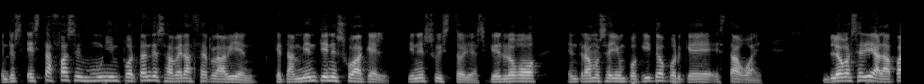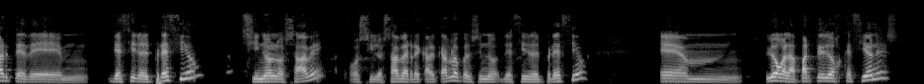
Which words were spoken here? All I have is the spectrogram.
Entonces, esta fase es muy importante saber hacerla bien, que también tiene su aquel, tiene su historia. Así que luego entramos ahí un poquito porque está guay. Luego sería la parte de mm, decir el precio, si no lo sabe, o si lo sabe recalcarlo, pero si no, decir el precio. Em, luego la parte de objeciones,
